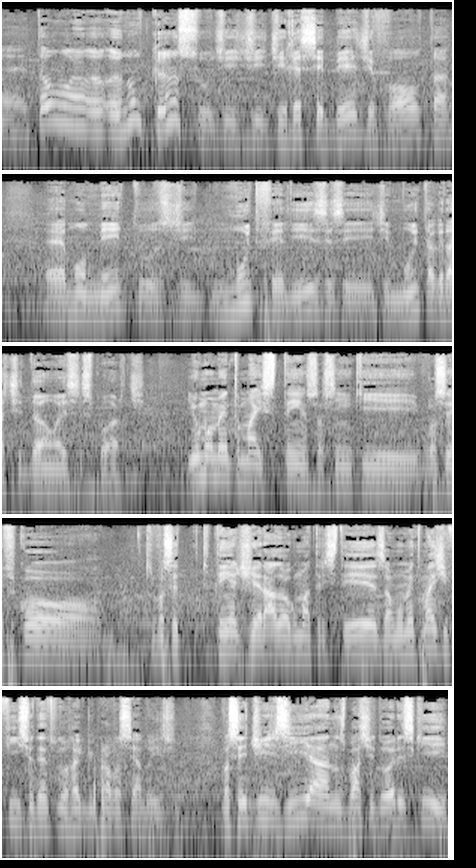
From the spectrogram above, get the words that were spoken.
é, então eu, eu, não canso de, de, de receber de volta é, momentos de muito felizes e de muita gratidão a esse esporte. E o momento mais tenso, assim, que você ficou. que você que tenha gerado alguma tristeza, o momento mais difícil dentro do rugby para você, Aloysio? Você dizia nos bastidores que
